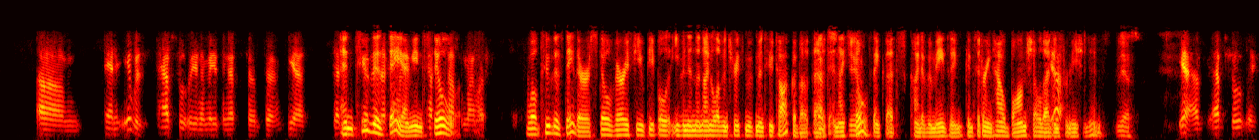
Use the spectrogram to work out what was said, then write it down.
Um, and it was absolutely an amazing episode. So yeah. and to this day, I mean, still. Well, to this day, there are still very few people, even in the 9/11 Truth Movement, who talk about that, that's, and I yeah. still think that's kind of amazing, considering how bombshell that yeah. information is. Yes. Yeah, absolutely.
